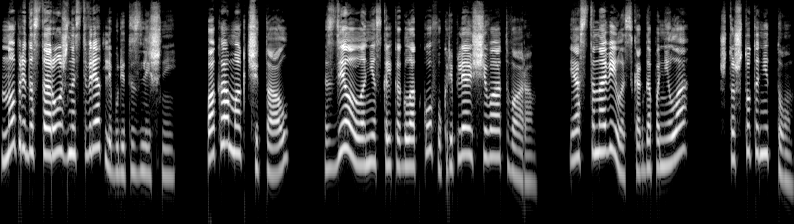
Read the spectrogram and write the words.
Но предосторожность вряд ли будет излишней. Пока маг читал, сделала несколько глотков укрепляющего отвара и остановилась, когда поняла, что что-то не то.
